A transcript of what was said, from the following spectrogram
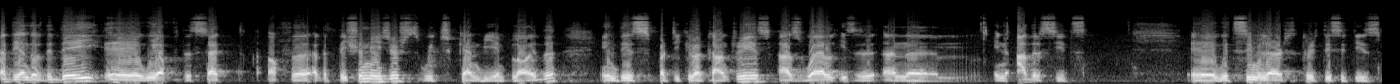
at the end of the day, uh, we have the set of uh, adaptation measures which can be employed in these particular countries as well as an, um, in other SIDS uh, with similar criticities.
